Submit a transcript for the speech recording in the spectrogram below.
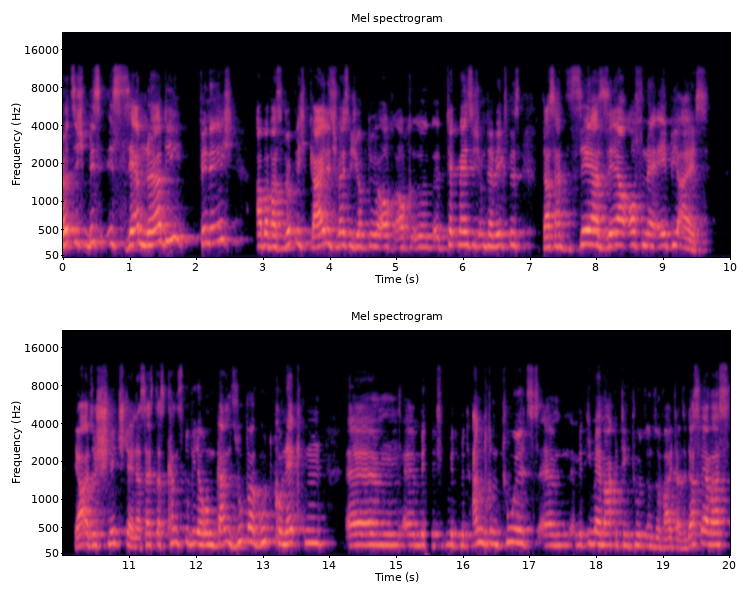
Hört sich ein bisschen, ist sehr nerdy, finde ich. Aber was wirklich geil ist, ich weiß nicht, ob du auch, auch äh, techmäßig unterwegs bist, das hat sehr, sehr offene APIs. Ja, also Schnittstellen. Das heißt, das kannst du wiederum ganz super gut connecten ähm, äh, mit, mit, mit anderen Tools, ähm, mit E-Mail-Marketing-Tools und so weiter. Also das wäre was,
